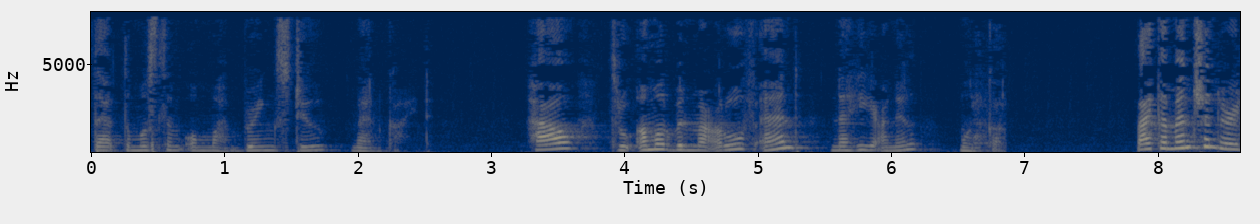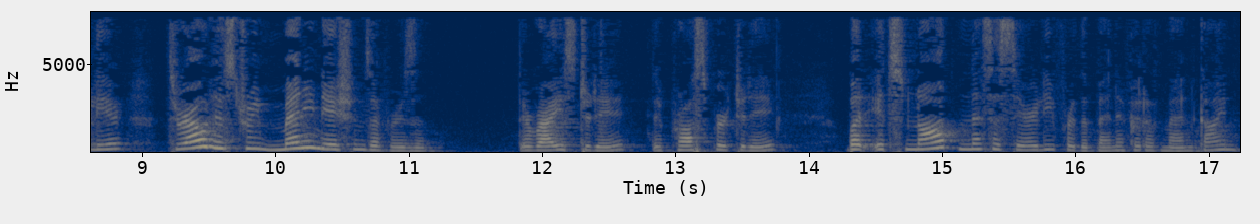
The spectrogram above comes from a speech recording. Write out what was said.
that the Muslim Ummah brings to mankind. How? Through Amr bil Ma'ruf and Nahi anil Munkar. Like I mentioned earlier, throughout history, many nations have risen. They rise today, they prosper today, but it's not necessarily for the benefit of mankind.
